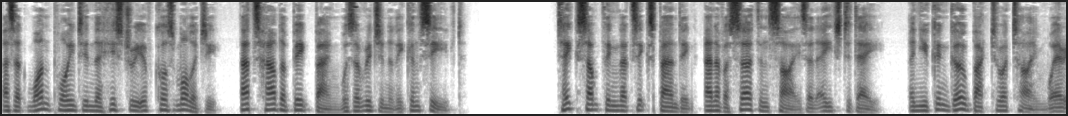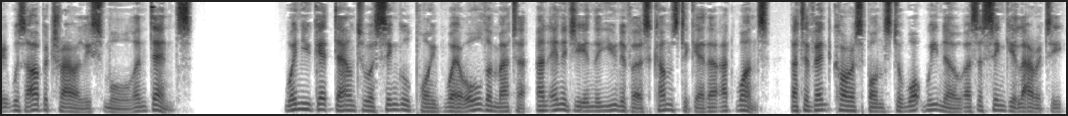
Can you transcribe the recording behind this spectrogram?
as at one point in the history of cosmology, that's how the Big Bang was originally conceived. Take something that's expanding and of a certain size and age today, and you can go back to a time where it was arbitrarily small and dense. When you get down to a single point where all the matter and energy in the universe comes together at once, that event corresponds to what we know as a singularity,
